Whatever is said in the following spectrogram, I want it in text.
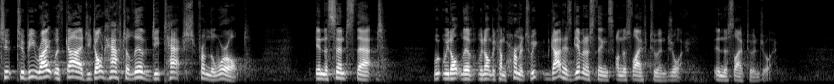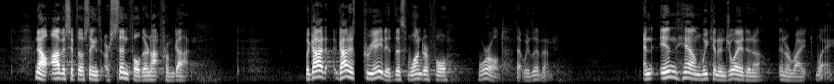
to, to be right with God, you don't have to live detached from the world in the sense that we don't live, we don't become hermits. We, God has given us things on this life to enjoy, in this life to enjoy. Now, obviously, if those things are sinful, they're not from God. But God, God has created this wonderful world that we live in. And in Him, we can enjoy it in a, in a right way.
